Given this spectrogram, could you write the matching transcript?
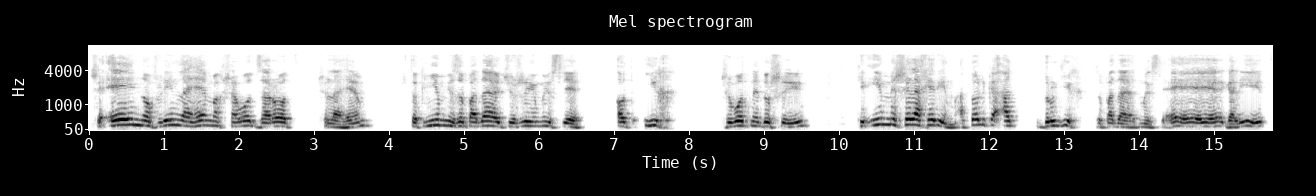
Шеэйн нофлин лахем махшавод зарод шелахем что к ним не западают чужие мысли от их животной души, им мишелахерим, а только от других западают мысли. Эй, эй, галит,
